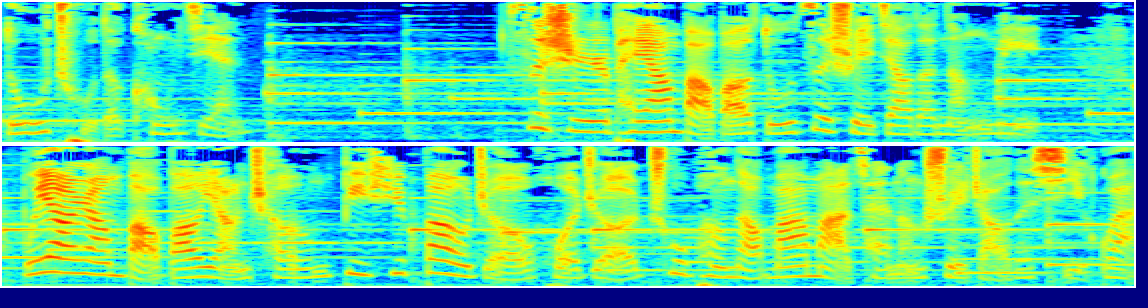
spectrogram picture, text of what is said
独处的空间。四是培养宝宝独自睡觉的能力，不要让宝宝养成必须抱着或者触碰到妈妈才能睡着的习惯。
